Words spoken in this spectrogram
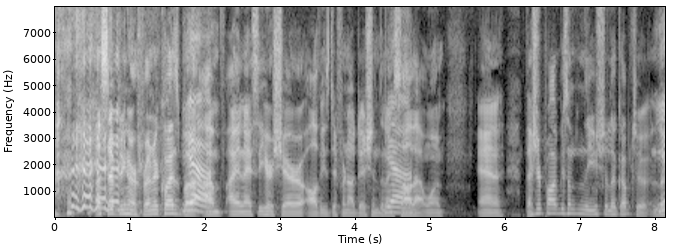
accepting her friend request, but Yeah. um, I, and I see her share all these different auditions, and I saw that one, and that should probably be something that you should look up to, and look,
